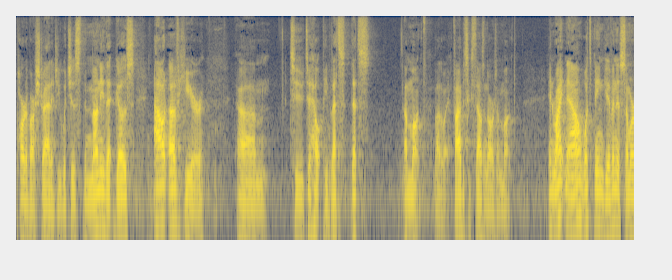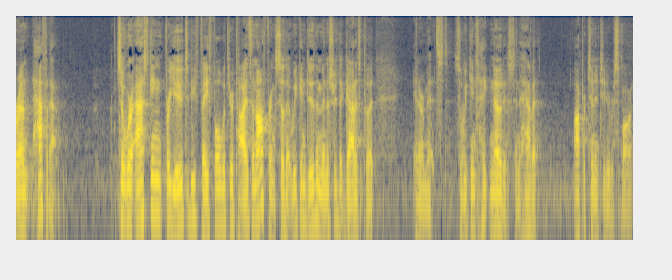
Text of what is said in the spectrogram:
part of our strategy, which is the money that goes out of here um, to to help people. That's that's a month, by the way, five to six thousand dollars a month. And right now, what's being given is somewhere around half of that. So we're asking for you to be faithful with your tithes and offerings so that we can do the ministry that God has put in our midst. So we can take notice and have an opportunity to respond.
